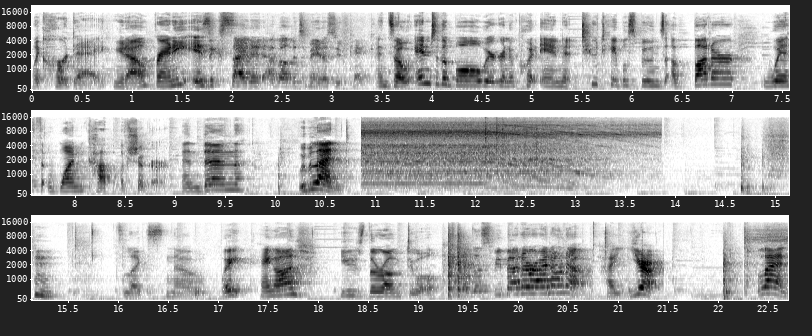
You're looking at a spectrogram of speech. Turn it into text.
like her day, you know? Franny is excited about the tomato soup cake. And so into the bowl, we're gonna put in two tablespoons of butter with one cup of sugar. And then we blend. it's like snow. Wait, hang on. Use the wrong tool. Will this be better? I don't know. Hiya. Blend.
